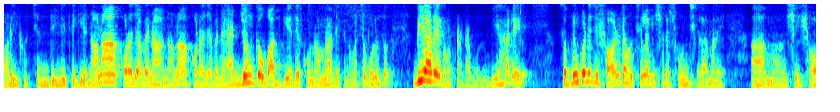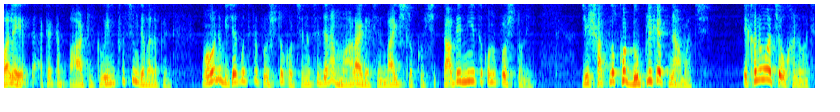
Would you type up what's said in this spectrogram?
লড়াই করছেন দিল্লিতে গিয়ে। নানা করা যাবে না, নানা করা যাবে না। একজনকেও বাদ দিয়ে দেখুন, আমরা দেখে নেব। আচ্ছা বলুন তো বিহারের ঘটনাটা বলুন। বিহারে সুপ্রিম কোর্টে যে সওয়ালটা হচ্ছিল, আমি সেটা শুনছিলাম। মানে সেই সওয়ালের এক একটা পার্টি, খুব ইন্টারেস্টিং ডেভেলপমেন্ট মহান বিচারপতিরা প্রশ্ন করছেন আচ্ছা যারা মারা গেছেন, বাইশ লক্ষ তাদের নিয়ে তো কোনো প্রশ্ন নেই। যে সাত লক্ষ ডুপ্লিকেট নাম আছে, এখানেও আছে, ওখানেও আছে,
